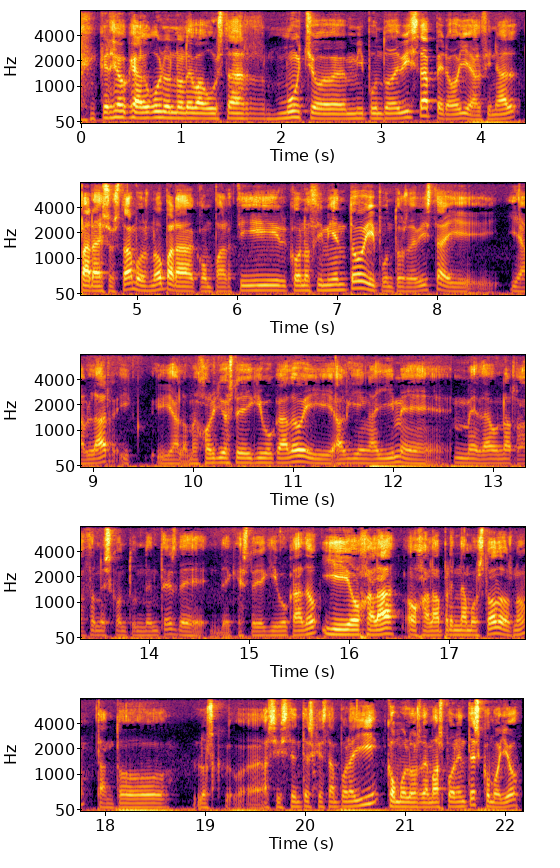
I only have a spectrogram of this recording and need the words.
creo que a algunos no le va a gustar mucho en mi punto de vista, pero oye, al final para eso estamos, ¿no? Para compartir conocimiento y puntos de vista y, hablar y a lo mejor yo estoy equivocado y alguien allí me, me da unas razones contundentes de, de, que estoy equivocado y ojalá, ojalá aprendamos todos, ¿no? Tanto los asistentes que están por allí, como los demás ponentes, como yo.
